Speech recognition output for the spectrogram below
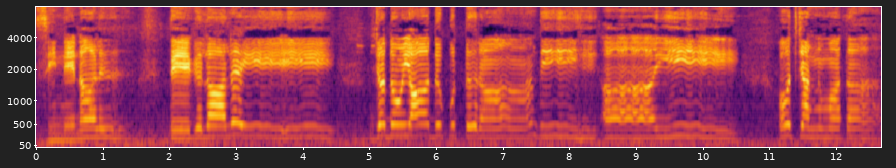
ਸੀਨੇ ਨਾਲ ਤੇਗ ਲਾ ਲਈ। ਜਦੋਂ ਯਾਦ ਪੁੱਤਰਾਂ ਦੀ ਆਈ, ਉਹ ਚੰਨ ਮਾਤਾ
